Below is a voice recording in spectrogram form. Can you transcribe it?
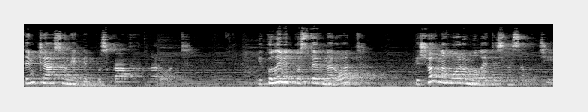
тим часом як відпускав народ. І коли відпустив народ, пішов нагору молитись на самоті.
